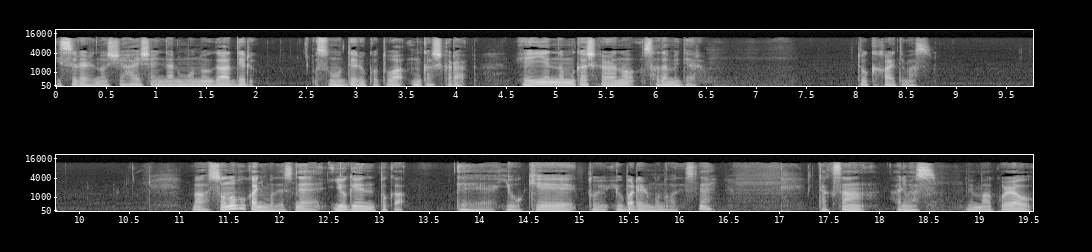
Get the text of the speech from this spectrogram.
イスラエルの支配者になる者が出る。その出ることは昔から、永遠の昔からの定めである。と書かれています。まあ、その他にもですね、予言とか、えー、余計と呼ばれるものがですね、たくさんあります。でまあ、これらを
